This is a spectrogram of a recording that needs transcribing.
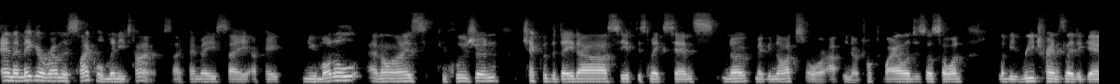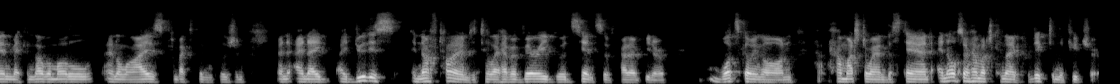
And I may go around this cycle many times. Like I may say, okay, new model, analyze, conclusion, check with the data, see if this makes sense. No, maybe not. Or, uh, you know, talk to biologists or so on. Let me retranslate again, make another model, analyze, come back to the conclusion. And, and I, I do this enough times until I have a very good sense of kind of, you know, what's going on, how much do I understand, and also how much can I predict in the future.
